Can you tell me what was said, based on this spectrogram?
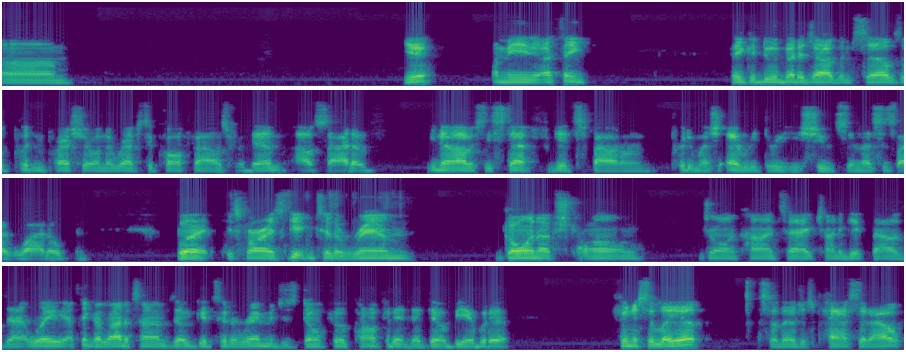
Um, yeah, I mean, I think they could do a better job themselves of putting pressure on the refs to call fouls for them outside of, you know, obviously Steph gets fouled on pretty much every three he shoots unless it's like wide open. But as far as getting to the rim, going up strong, drawing contact, trying to get fouls that way. I think a lot of times they'll get to the rim and just don't feel confident that they'll be able to finish the layup. So they'll just pass it out.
